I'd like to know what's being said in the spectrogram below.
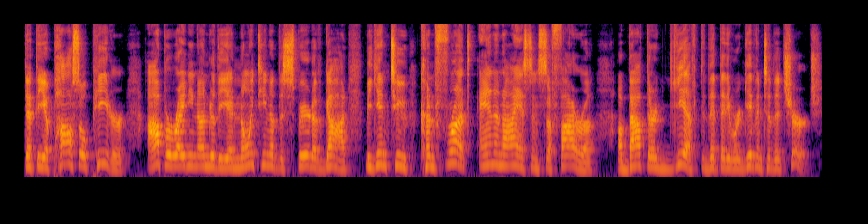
that the apostle Peter, operating under the anointing of the Spirit of God, began to confront Ananias and Sapphira about their gift that they were given to the church.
